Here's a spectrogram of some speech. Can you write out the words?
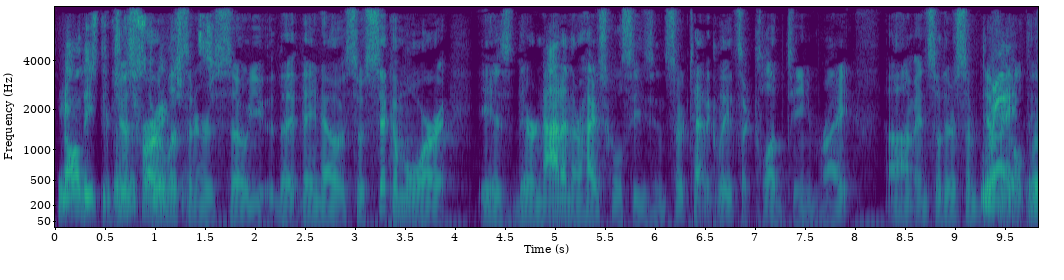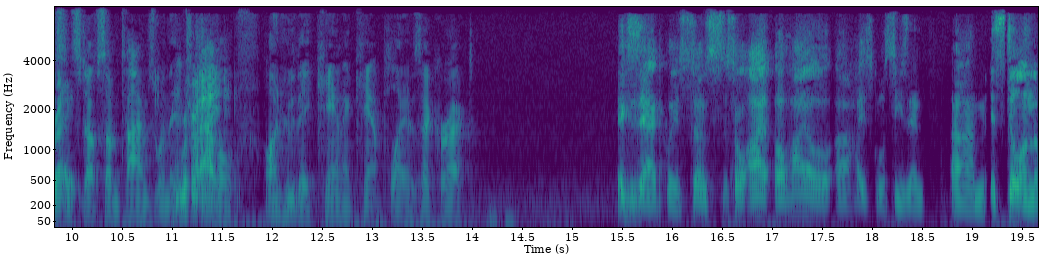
you know, all these different just for our listeners, so you they, they know. So Sycamore is they're not in their high school season, so technically it's a club team, right? Um, and so there's some Right, difficulties and stuff sometimes when they Right. travel on who they can and can't play. Is that correct? Exactly. So so I, Ohio uh, high school season um, is still in the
